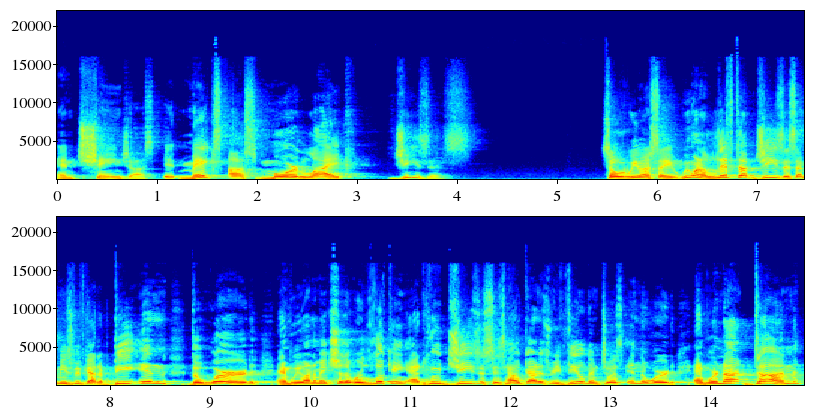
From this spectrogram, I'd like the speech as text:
and change us. It makes us more like Jesus. So we want to say, we want to lift up Jesus. That means we've got to be in the Word, and we want to make sure that we're looking at who Jesus is, how God has revealed him to us in the Word, and we're not done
